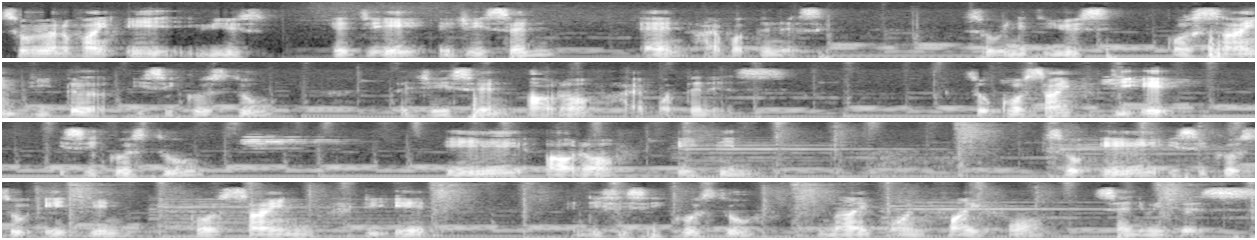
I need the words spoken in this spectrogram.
so we want to find A we use A adjacent and hypotenuse so we need to use cosine theta is equals to adjacent out of hypotenuse so cosine 58 is equals to A out of 18. So A is equals to 18 cosine 58 and this is equals to 9.54 centimeters.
